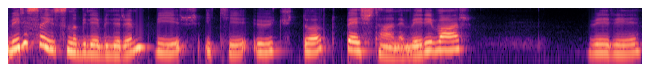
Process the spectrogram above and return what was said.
Veri sayısını bilebilirim. 1, 2, 3, 4, 5 tane veri var. Veri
